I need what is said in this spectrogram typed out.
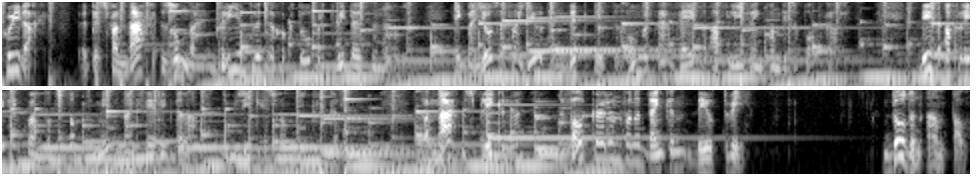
Goeiedag. Het is vandaag zondag 23 oktober 2011. Ik ben Jozef van Giel en dit is de 105e aflevering van deze podcast. Deze aflevering kwam tot stand mede dankzij Rick de Laat. De muziek is van Nick Lucas. Vandaag bespreken we de valkuilen van het denken, deel 2. Dodenaantal.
